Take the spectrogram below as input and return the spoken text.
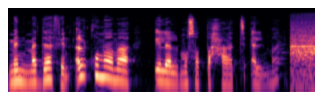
من مدافن القمامة إلى المسطحات المائية.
